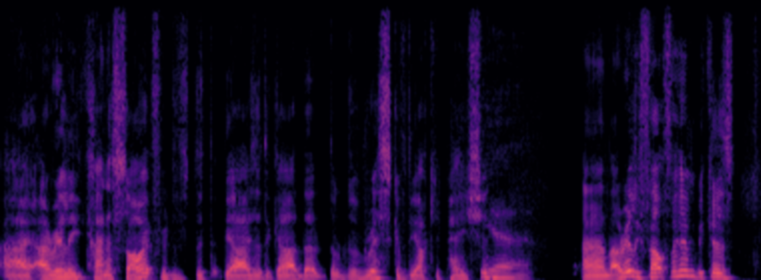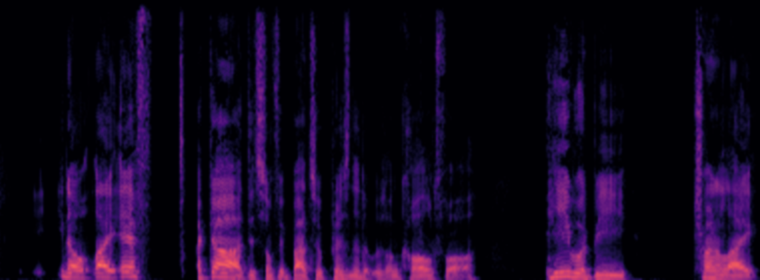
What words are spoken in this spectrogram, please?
I, I really kind of saw it through the, the, the eyes of the guard, the, the, the risk of the occupation. yeah, And I really felt for him because, you know, like if a guard did something bad to a prisoner that was uncalled for, he would be trying to like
